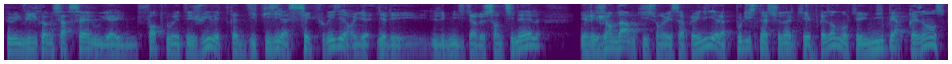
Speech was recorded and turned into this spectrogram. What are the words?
qu'une ville comme Sarcelles, où il y a une forte communauté juive, est très difficile à sécuriser. Alors, il y a, il y a les, les militaires de sentinelle, il y a les gendarmes qui sont arrivés cet après-midi, il y a la police nationale qui est présente, donc il y a une hyper-présence,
